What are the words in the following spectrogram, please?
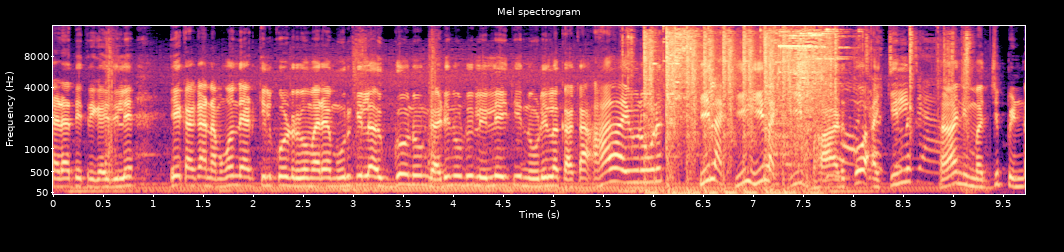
ನಡೆಯತೈತಿ ಗೈಸ್ ಇಲ್ಲಿ. ಏ ಕಾಕ, ನಮಗೊಂದು ಎರಡು ಕಿಲ್ ಕೊಡ್ರಿ ಮರೆ ಮೂರು ಕಿಲ್ ಅಗ್ಗು ನೋವು ಗಾಡಿ ನೋಡಿಲ್ಲ ಇಲ್ಲೇ ಐತಿ, ನೋಡಿಲ್ಲ ಕಾಕ. ಆ, ಇವನು ಅವನು ಇಲ್ಲ ಅಕ್ಕಿ ಇಲ್ಲ ಅಕ್ಕಿ, ಬಾಡ್ಕೋ, ಅಕ್ಕಿಲ್. ಹಾ ನಿಮ್ಮ ಅಜ್ಜಿ ಪಿಂಡ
